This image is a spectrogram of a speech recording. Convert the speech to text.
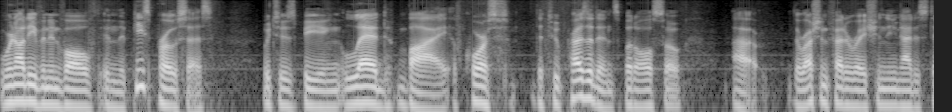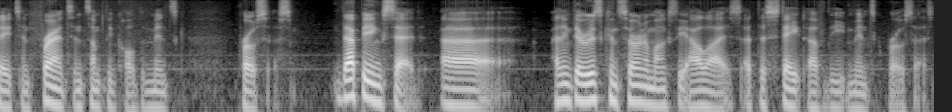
we're not even involved in the peace process, which is being led by, of course, the two presidents, but also uh, the Russian Federation, the United States, and France in something called the Minsk process. That being said, uh, I think there is concern amongst the allies at the state of the Minsk process.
